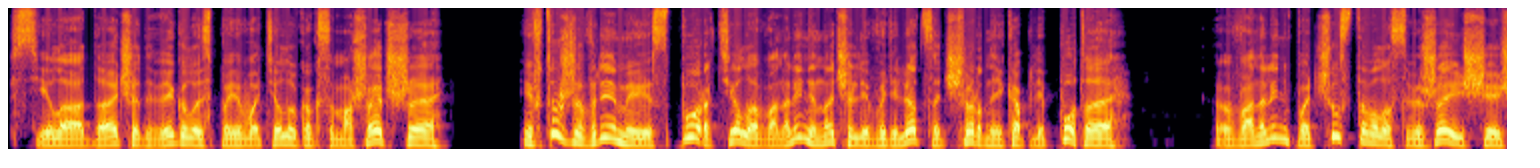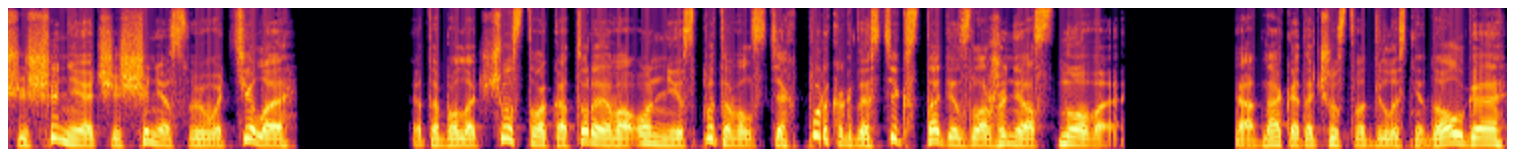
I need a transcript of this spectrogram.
Сила отдачи двигалась по его телу как сумасшедшая, и в то же время из пор тела Ван Линя начали выделяться черные капли пота. Ван Линь почувствовал освежающее ощущение очищения своего тела. Это было чувство, которого он не испытывал с тех пор, как достиг стадии заложения основы. Однако это чувство длилось недолго,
